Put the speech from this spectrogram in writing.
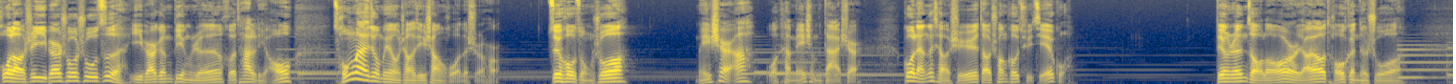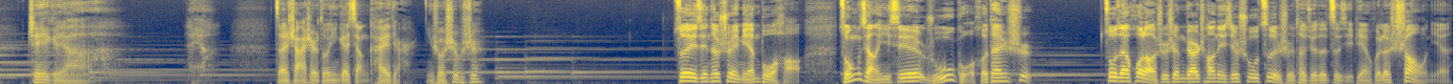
霍老师一边说数字，一边跟病人和他聊，从来就没有着急上火的时候。最后总说：“没事啊，我看没什么大事儿，过两个小时到窗口取结果。”病人走了，偶尔摇摇头，跟他说：“这个呀。”咱啥事都应该想开点你说是不是？最近他睡眠不好，总讲一些如果和但是。坐在霍老师身边抄那些数字时，他觉得自己变回了少年。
